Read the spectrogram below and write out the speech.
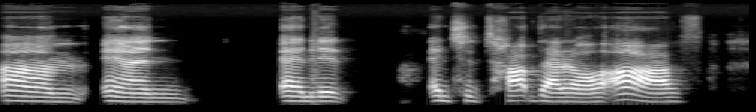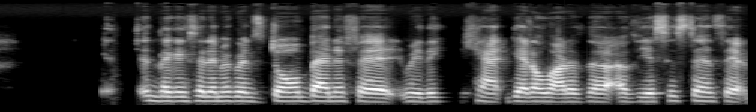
Um, and and it and to top that all off and like I said, immigrants don't benefit. They can't get a lot of the of the assistance. They,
